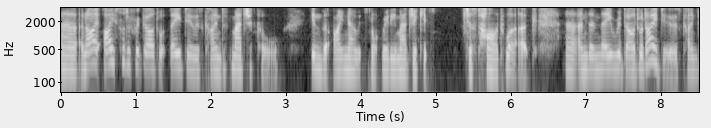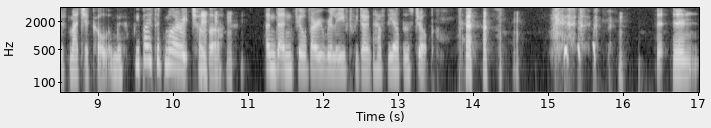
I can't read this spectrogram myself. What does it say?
Uh, and I, I sort of regard what they do as kind of magical, in that I know it's not really magic, it's just hard work. Uh, and then they regard what I do as kind of magical, and we, we both admire each other and then feel very relieved we don't have the other's job. and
